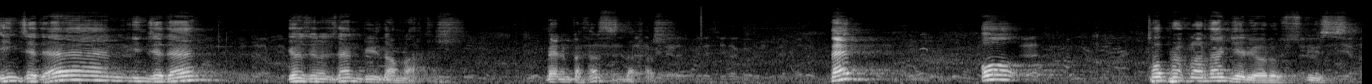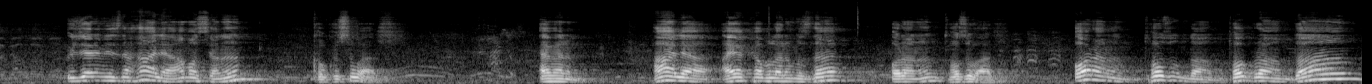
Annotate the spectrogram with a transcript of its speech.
inceden inceden gözünüzden bir damla akar. Benim de akar, sizin de akar. Ben o topraklardan geliyoruz biz. Üzerimizde hala Amasya'nın kokusu var. Efendim, hala ayakkabılarımızda oranın tozu var. Oranın tozundan, toprağından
